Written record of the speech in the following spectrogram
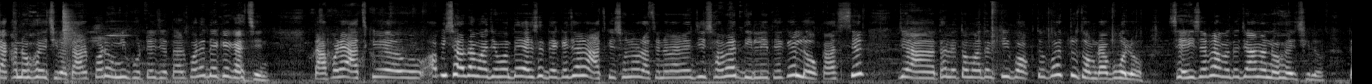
দেখানো হয়েছিল। তারপরে উনি ভোটে জেতার পরে দেখে গেছেন। তারপরে আজকে অফিসাররা মাঝে মধ্যে এসে দেখে যান, আজকে শুনলাম রচনা ব্যানার্জি সবাই দিল্লি থেকে লোক আসছেন যে তাহলে তোমাদের কি বক্তব্য একটু তোমরা বলো। সেই হিসাবে আমাদের জানানো হয়েছিল। তো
